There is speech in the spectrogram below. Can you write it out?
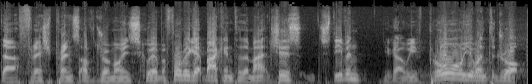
the Fresh Prince of Drummoyne Square. Before we get back into the matches, Stephen, you got a wee promo you want to drop?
